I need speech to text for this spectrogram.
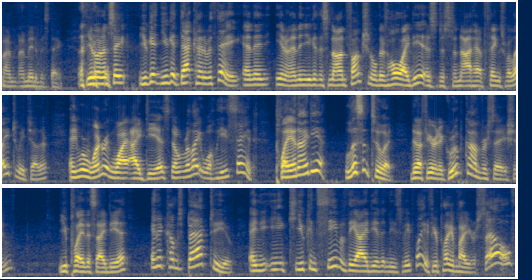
I, I made a mistake. You know what I'm saying? You get you get that kind of a thing, and then you know, and then you get this non-functional. There's whole idea is just to not have things relate to each other, and we're wondering why ideas don't relate. Well, he's saying play an idea, listen to it. Now, if you're in a group conversation, you play this idea, and it comes back to you, and you, you, you conceive of the idea that needs to be played. If you're playing by yourself,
